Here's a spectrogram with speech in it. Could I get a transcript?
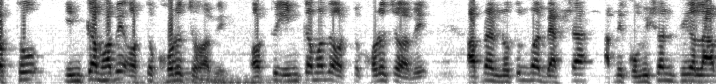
অর্থ ইনকাম হবে, অর্থ খরচও হবে। অর্থ ইনকাম হবে, অর্থ খরচও হবে। আপনার নতুন কোনো ব্যবসা, আপনি কমিশন থেকে লাভ,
